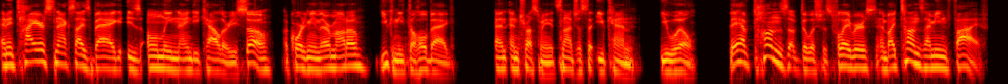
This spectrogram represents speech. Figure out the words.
an entire snack size bag is only 90 calories. So, according to their motto, you can eat the whole bag. And, and trust me, it's not just that you can, you will. They have tons of delicious flavors, and by tons, I mean five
